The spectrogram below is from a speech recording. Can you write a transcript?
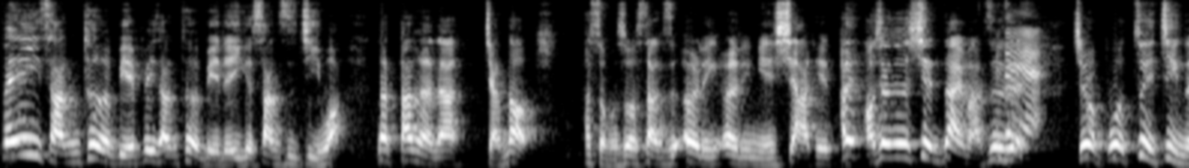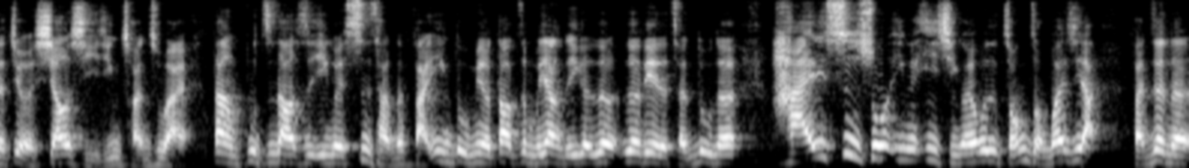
非常特别、非常特别的一个上市计划。那当然呢，讲到它什么时候上市，二零二零年夏天，哎，好像就是现在嘛，是不是？结果不过最近呢，就有消息已经传出来，但不知道是因为市场的反应度没有到这么样的一个热热烈的程度呢，还是说因为疫情啊，或者种种关系啊，反正呢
